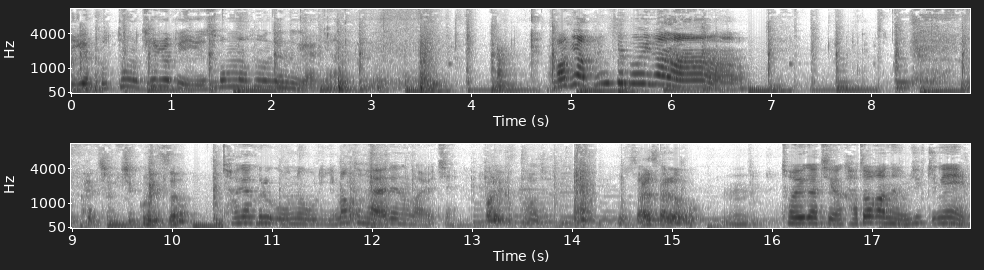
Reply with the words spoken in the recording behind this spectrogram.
이게 보통 체력이 손목 손대는 게 아니야. 자기야 팬티 보이잖아. 지금 찍고 있어? 자기야 그리고 오늘 우리 이마트 가야 되는 거 알지? 빨리 갔다 하자. 너 쌀 살라고? 음. 저희가 지금 가져가는 음식 중에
